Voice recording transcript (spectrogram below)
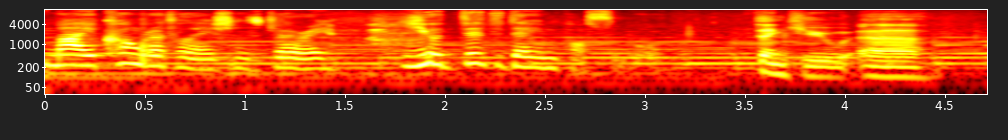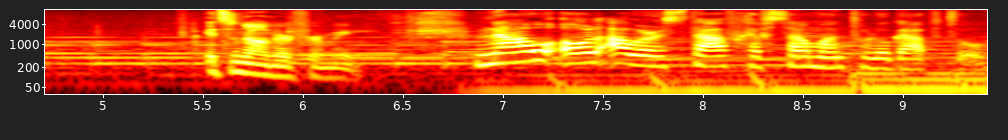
My congratulations, Jerry. You did the impossible. Thank you. Uh, it's an honor for me. Now all our staff have someone to look up to.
